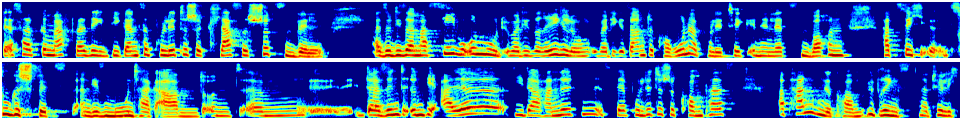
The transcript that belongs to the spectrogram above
deshalb gemacht, weil sie die ganze politische Klasse schützen will. Also dieser massive Unmut über diese Regelung, über die gesamte Corona-Politik in den letzten Wochen hat sich äh, zugespitzt an diesem Montagabend. Und ähm, äh, da sind irgendwie alle, die da handelten, ist der politische Kompass abhanden gekommen. Übrigens natürlich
